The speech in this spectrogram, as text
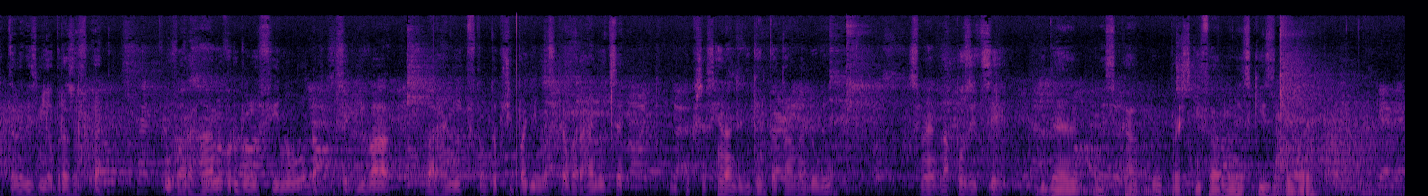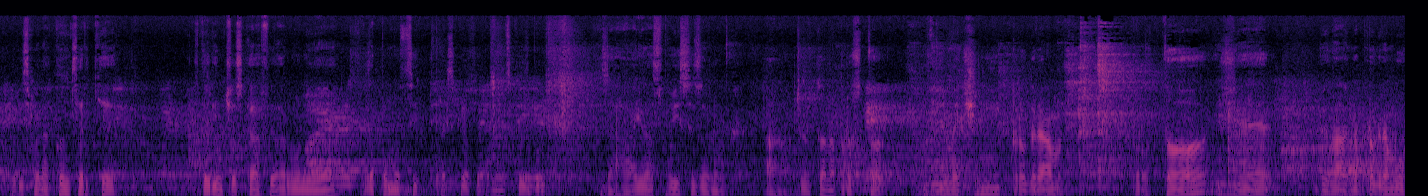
televizní obrazovka u Varhan v Rudolfínu. Na to se dívá Varhaník, v tomto případě městská Varhanice, díky přesně na dirigenta tamhle dolů. Jsme na pozici, kde dneska byl Pražský filharmonický sbor. Byli jsme na koncertě, kterým Česká filharmonie za pomoci Pražského filharmonického sboru zahájila svoji sezonu. A byl to naprosto výjimečný program, protože byla na programu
